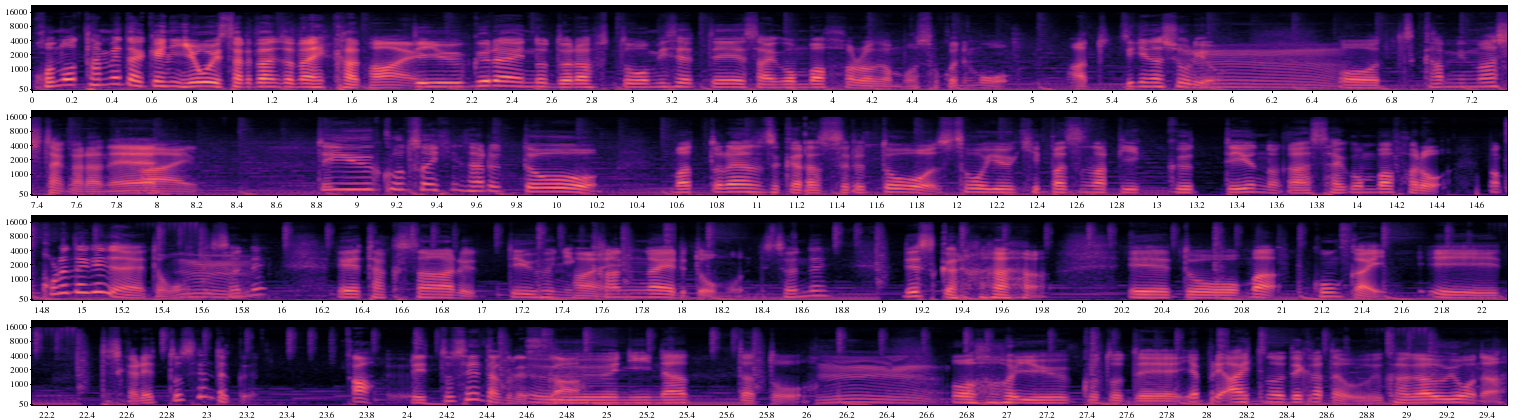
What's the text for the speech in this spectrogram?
このためだけに用意されたんじゃないかってい。うぐらいのドラフトを見せて、サイゴンバッファローがもうそこでもう圧倒的な勝利をうん。を掴みましたからね。はい。っていうことになると、マット・ライオンズからすると、そういう奇抜なピックっていうのがサイゴンバッファロー、まあ、これだけじゃないと思うんですよね、えーたくさんあるっていうふうに考はい。えると思うんですよね。ですから、えーとまあ、今回、えー確かレッド選択あレッド選択ですかになったとうんいうことで、やっぱり相手の出方を伺うような、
